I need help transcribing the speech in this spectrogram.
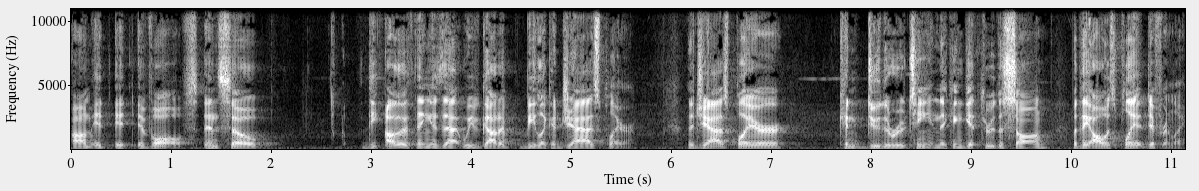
Um, it, it evolves. And so the other thing is that we've got to be like a jazz player. The jazz player can do the routine, they can get through the song, but they always play it differently.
